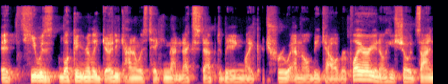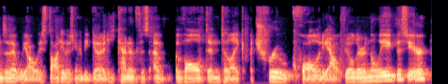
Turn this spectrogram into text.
it he was looking really good. He kind of was taking that next step to being like a true MLB caliber player. You know, he showed signs of it. We always thought he was going to be good. He kind of has evolved into like a true quality outfielder in the league this year.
